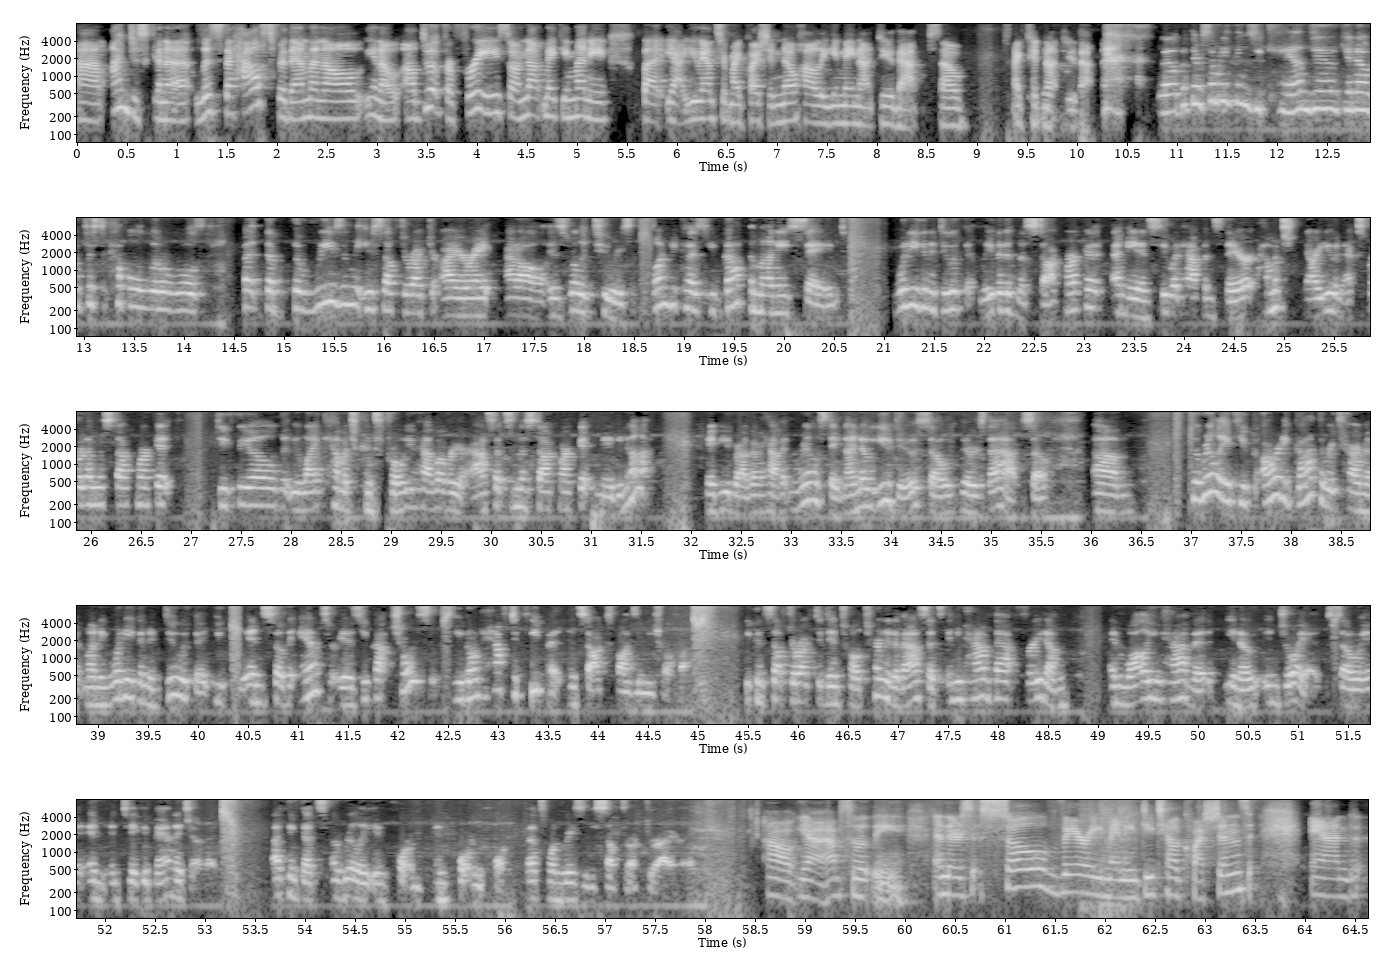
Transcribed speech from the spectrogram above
Uh, I'm just going to list the house for them and I'll, you know, I'll do it for free. So I'm not making money. But yeah, you answered my question. No, Holly, you may not do that. So I could not do that. well, but there's so many things you can do, you know, just a couple of little rules. But the, the reason that you self direct your IRA at all is really two reasons. One, because you've got the money saved. What are you going to do with it? Leave it in the stock market? I mean, and see what happens there. How much are you an expert on the stock market? Do you feel that you like how much control you have over your assets in the stock market? Maybe not. Maybe you'd rather have it in real estate. And I know you do, so there's that. So, um, so really, if you've already got the retirement money, what are you going to do with it? You, and so the answer is you've got choices. You don't have to keep it in stocks, bonds, and mutual funds. You can self-direct it into alternative assets, and you have that freedom. And while you have it, you know, enjoy it. So and, and take advantage of it. I think that's a really important important point. That's one reason to self-direct your IRA. Oh, yeah, absolutely. And there's so very many detailed questions. And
